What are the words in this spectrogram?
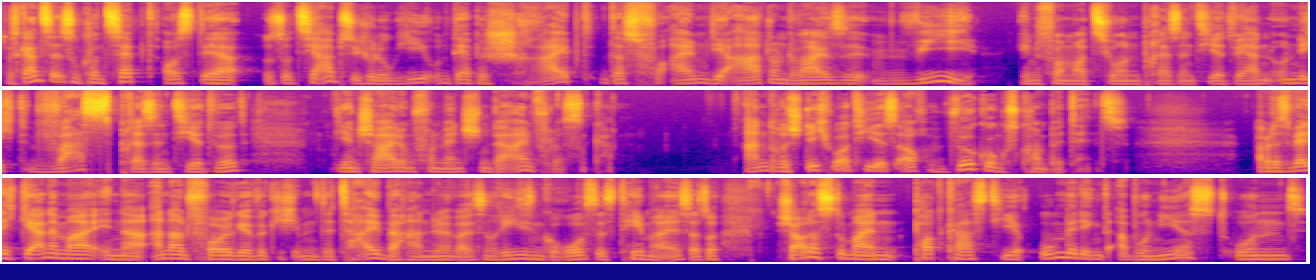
Das Ganze ist ein Konzept aus der Sozialpsychologie und der beschreibt, dass vor allem die Art und Weise, wie Informationen präsentiert werden und nicht was präsentiert wird, die Entscheidung von Menschen beeinflussen kann. Anderes Stichwort hier ist auch Wirkungskompetenz. Aber das werde ich gerne mal in einer anderen Folge wirklich im Detail behandeln, weil es ein riesengroßes Thema ist. Also schau, dass du meinen Podcast hier unbedingt abonnierst und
